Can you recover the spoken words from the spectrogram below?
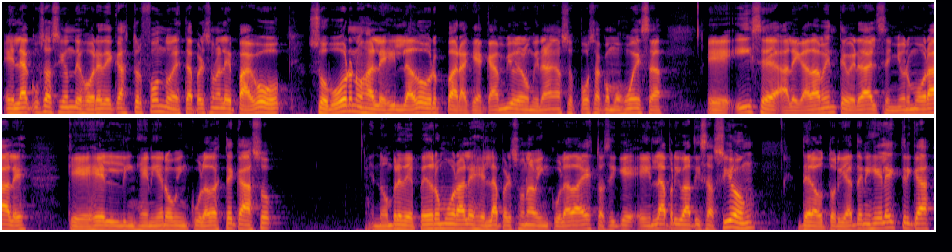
en la acusación de Jorge de Castro Fondo, donde esta persona le pagó sobornos al legislador para que a cambio le nominaran a su esposa como jueza, eh, y se alegadamente, ¿verdad?, el señor Morales, que es el ingeniero vinculado a este caso, el nombre de Pedro Morales es la persona vinculada a esto, así que en la privatización de la Autoridad de Energía Eléctrica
